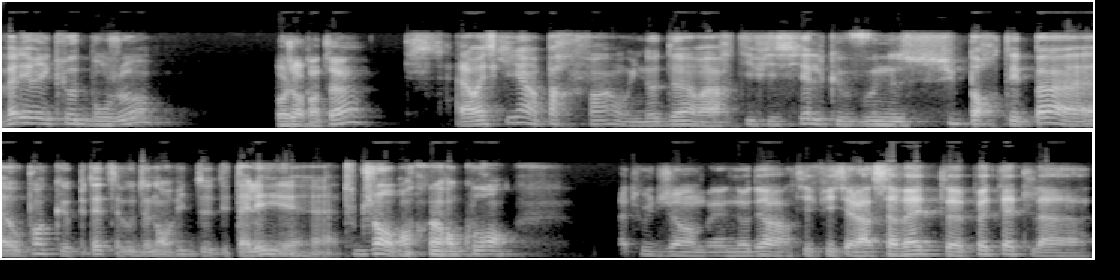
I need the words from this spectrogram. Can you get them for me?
Valérie Claude, bonjour. Bonjour Quentin. Alors, est-ce qu'il y a un parfum ou une odeur artificielle que vous ne supportez pas euh, au point que peut-être ça vous donne envie de d'étaler euh, à toutes jambes en, en courant? À toutes jambes, une odeur artificielle. Alors, ça va être euh, peut-être la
